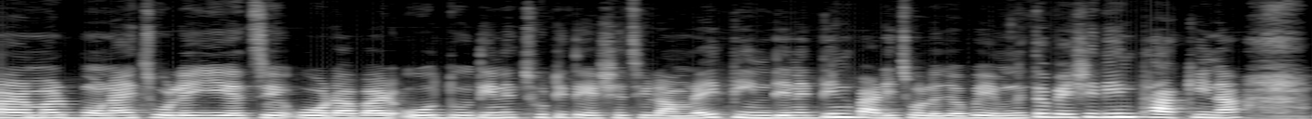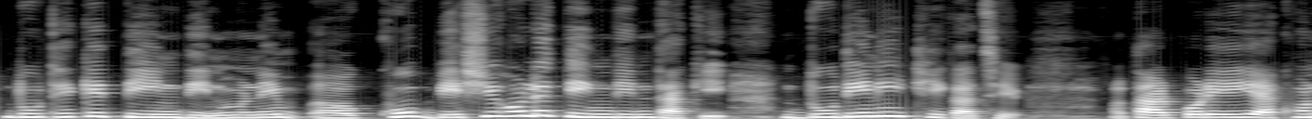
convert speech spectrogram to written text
আর আমার বোনায় চলে গিয়েছে, ওর আবার ও দুদিনের ছুটিতে এসেছিল। আমরাই তিন দিনের দিন বাড়ি চলে যাব। এমনি তো বেশি দিন থাকি না। দু থেকে তিন দিন মানে খুব বেশি হলে তিন দিন থাকি। দুদিনই ঠিক আছে। তারপরে এই এখন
